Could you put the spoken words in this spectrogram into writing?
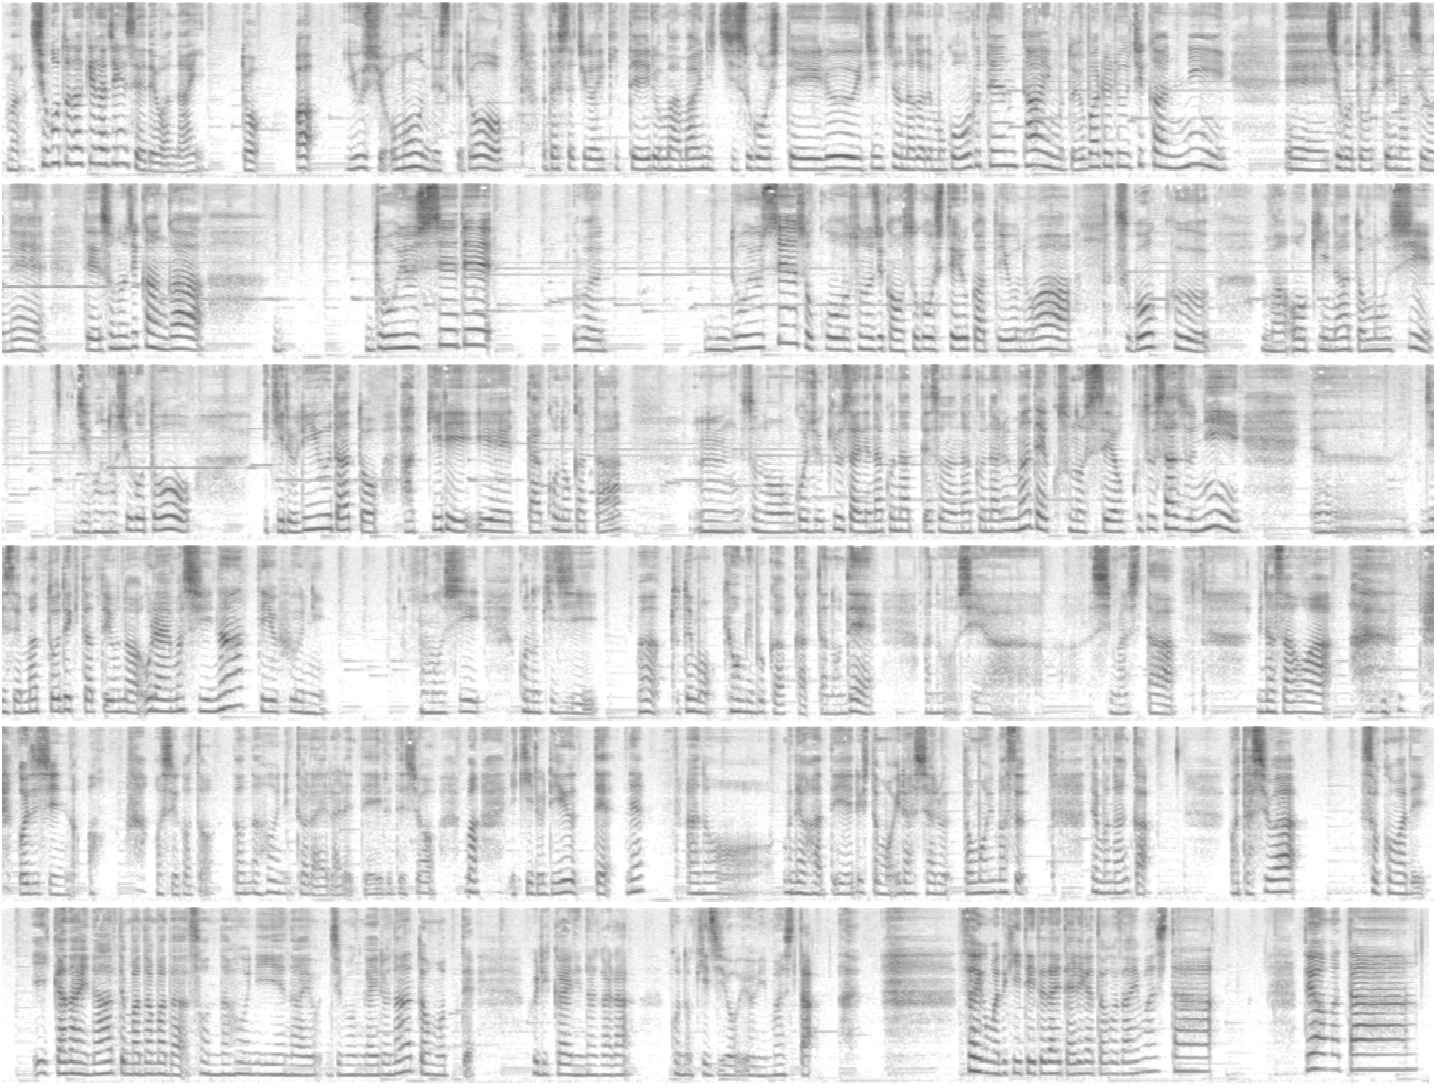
まあ、仕事だけが人生ではないとあ言うし思うんですけど私たちが生きている、まあ、毎日過ごしている一日の中でもゴールデンタイムと呼ばれる時間に、えー、仕事をしていますよね。でその時間がどういう姿勢で、まあ、どういう姿勢でそこをその時間を過ごしているかっていうのはすごく、まあ、大きいなと思うし自分の仕事を生きる理由だとはっきり言えたこの方。うん、その59歳で亡くなってその亡くなるまでその姿勢を崩さずに、うん、人生全うできたっていうのは羨ましいなっていうふうに思うしこの記事はとても興味深かったのであのシェアしました。皆さんは ご自身のお仕事どんな風に捉えられているでしょう。まあ生きる理由ってねあの胸を張って言える人もいらっしゃると思います。でもなんか私はそこまでいかないなってまだまだそんな風に言えない自分がいるなと思って振り返りながらこの記事を読みました。最後まで聞いていただいてありがとうございました。ではまた。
